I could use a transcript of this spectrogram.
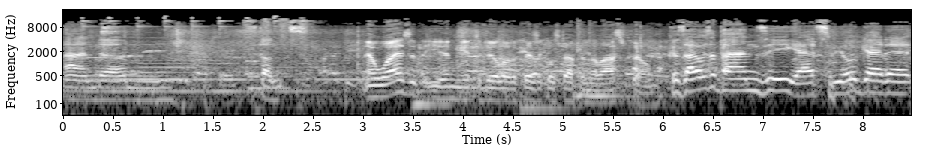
And, um, stunts. Now why is it that you didn't get to do a lot of physical stuff in the last film? Because I was a pansy, yes, we all get it.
